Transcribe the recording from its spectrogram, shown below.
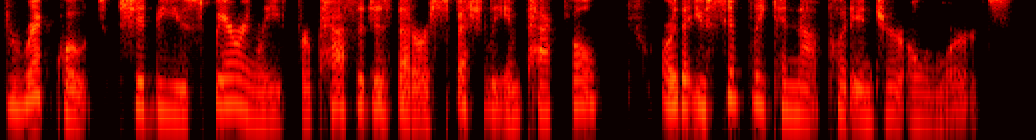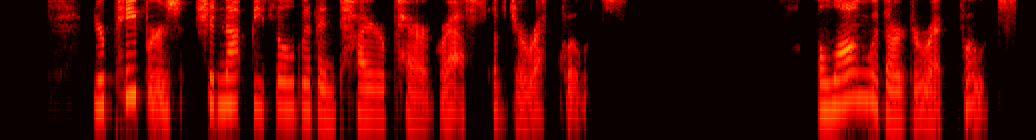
Direct quotes should be used sparingly for passages that are especially impactful or that you simply cannot put into your own words. Your papers should not be filled with entire paragraphs of direct quotes. Along with our direct quotes,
